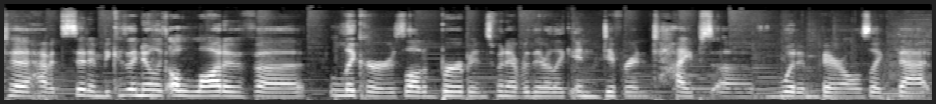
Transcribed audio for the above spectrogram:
to have it sit in because I know like a lot of uh, liquors, a lot of bourbons, whenever they're like in different types of wooden barrels, like that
